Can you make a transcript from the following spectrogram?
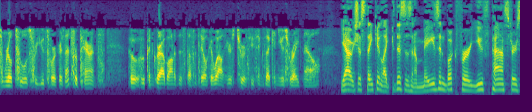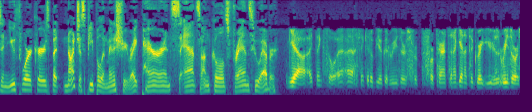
some real tools for youth workers and for parents who who can grab onto this stuff and say, okay, well, here's two or three things I can use right now. Yeah, I was just thinking like this is an amazing book for youth pastors and youth workers, but not just people in ministry, right? Parents, aunts, uncles, friends, whoever. Yeah, I think so. I think it'll be a good resource for for parents, and again, it's a great resource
